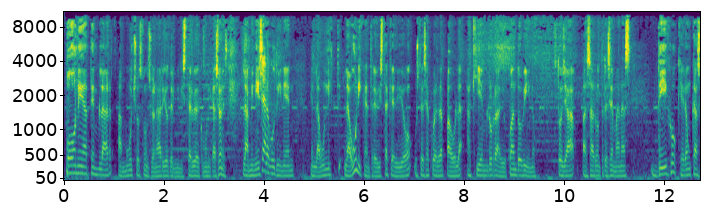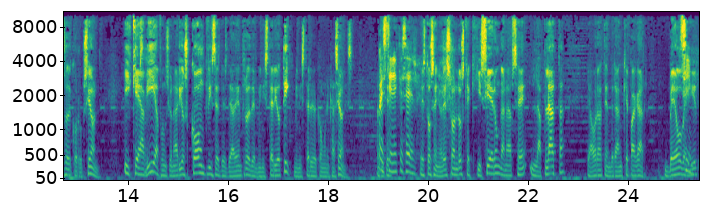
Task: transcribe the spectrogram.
pone a temblar a muchos funcionarios del Ministerio de Comunicaciones. La ministra Claro. Budinen, en la, uni- la única entrevista que dio, usted se acuerda, Paula, aquí en Blue Radio, cuando vino, esto ya pasaron tres semanas, dijo que era un caso de corrupción y que había funcionarios cómplices desde adentro desde el Ministerio TIC, Ministerio de Comunicaciones. Así Pues tiene que ser. estos señores son los que quisieron ganarse la plata y ahora tendrán que pagar. Veo Sí. venir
